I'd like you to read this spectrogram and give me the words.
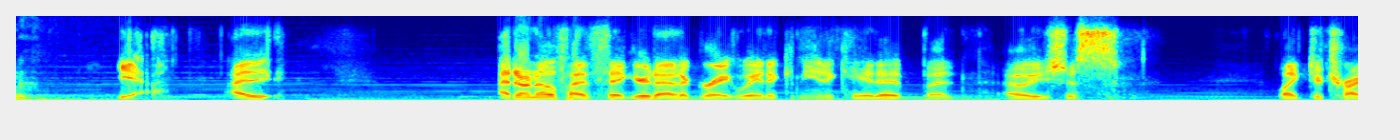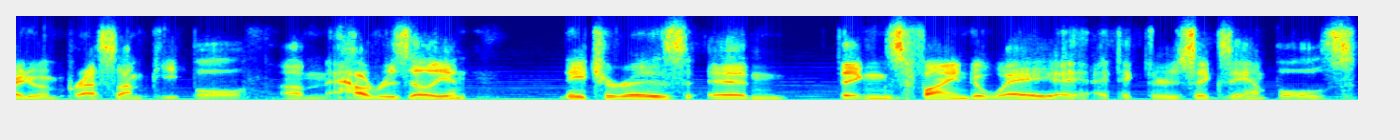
yeah, I I don't know if I've figured out a great way to communicate it, but I always just like to try to impress on people um, how resilient nature is and things find a way. I, I think there's examples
